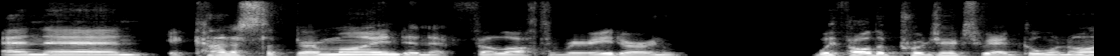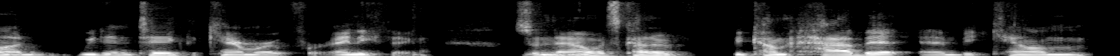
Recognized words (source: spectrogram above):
and then it kind of slipped our mind and it fell off the radar. And with all the projects we had going on, we didn't take the camera out for anything. So mm-hmm. now it's kind of become habit and become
